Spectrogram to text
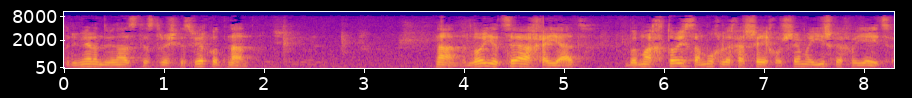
Примерно 12 строчка сверху. Нан. Нан. Ло яце ахаят. Бамахтой самух лехашейху. Шема ишках в яйца.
